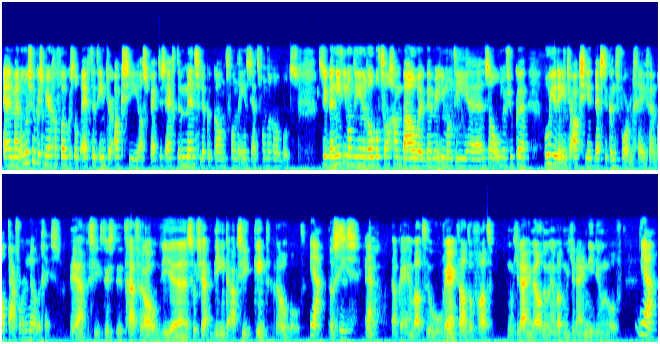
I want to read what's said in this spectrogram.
En mijn onderzoek is meer gefocust op echt het interactieaspect, dus echt de menselijke kant van de inzet van de robots. Dus ik ben niet iemand die een robot zal gaan bouwen, ik ben meer iemand die eh, zal onderzoeken hoe je de interactie het beste kunt vormgeven en wat daarvoor nodig is. Ja, precies. Dus het gaat vooral om die, socia- die interactie kind-robot. Ja, Dat is- precies. Ja. Oké, en wat, hoe werkt dat? Of wat moet je daarin wel doen en wat moet je daarin niet doen? Of, Ja,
